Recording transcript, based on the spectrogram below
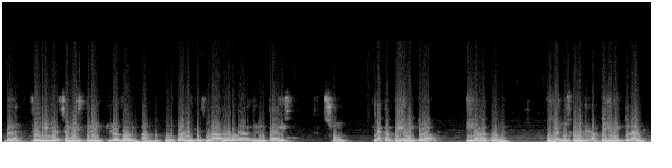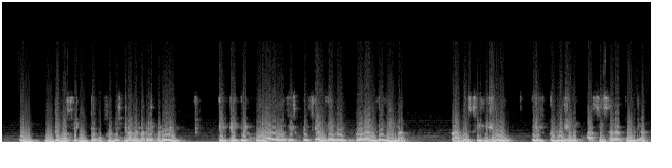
durante el primer semestre los dos temas más puntuales que se van a abordar en el país son la campaña electoral y la vacuna. Y yendo sobre la campaña electoral, un, un tema así que vamos a mencionar de manera breve, es que el Jurado Especial Electoral de Lima ha decidido excluir a César Acuña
